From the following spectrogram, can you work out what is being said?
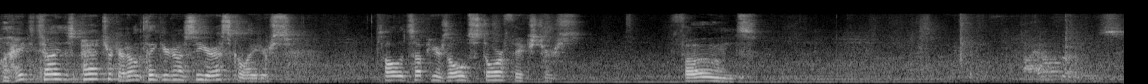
I hate to tell you this, Patrick. I don't think you're going to see your escalators. It's all that's up here is old store fixtures, phones. Dial phones.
